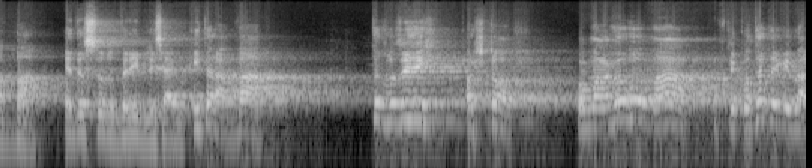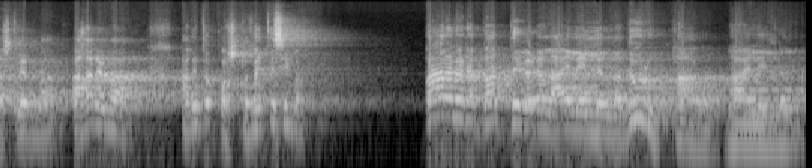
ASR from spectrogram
আব্বা, এদের সুরত ধরে ইবলিস আইব। কি তার আব্বা? তোর বুঝি কষ্ট। ও মা গো মা, আপনি কোথা থেকে আসলেন মা? আহারে মা, আমি তো কষ্ট পাইতেছি মা। আরে বেটা বাদ দে বেটা লাই লাইল্লাল্লাহ দূর। হা লাই লাইল্লাল্লাহ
